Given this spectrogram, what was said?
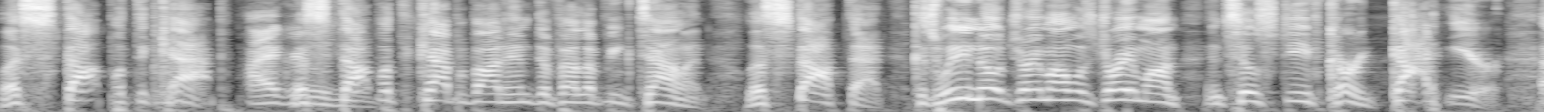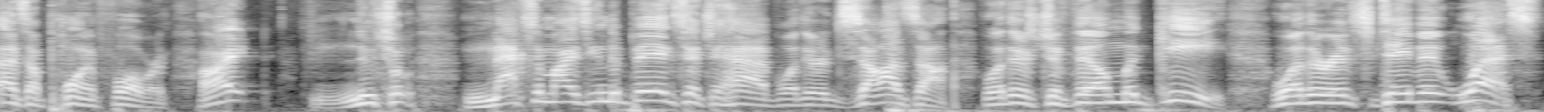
Let's stop with the cap. I agree. Let's with stop with the cap about him developing talent. Let's stop that because we didn't know Draymond was Draymond until Steve Kerr got here as a point forward. All right. Neutral, maximizing the bigs that you have, whether it's Zaza, whether it's JaVale McGee, whether it's David West.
